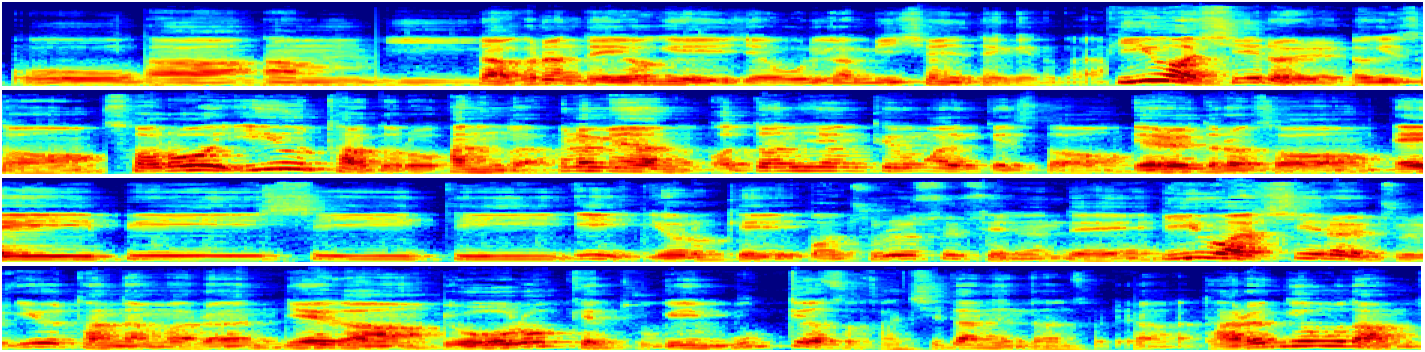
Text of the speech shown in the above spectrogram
5, 4, 3, 2. 자, 그런데 여기 이제 우리가 미션이 생기는 거야. B와 C를 여기서 서로 이웃하도록 하는 거야. 그러면 어떤 경우가 있겠어? 예를 들어서 A, B, C, D, E 이렇게 뭐 줄을 쓸 수 있는데 B와 C를 줄 이웃한단 말은 얘가 요렇게 두 개 묶여서 같이 다닌다는 소리야. 다른 경우도 한번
